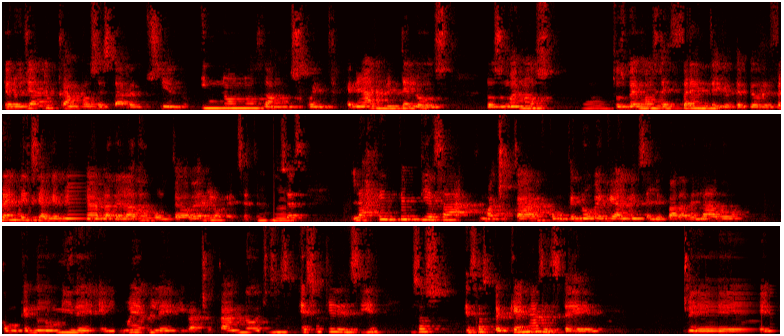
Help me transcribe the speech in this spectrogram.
pero ya tu campo se está reduciendo y no nos damos cuenta. Generalmente los, los humanos nos vemos de frente, yo te veo de frente y si alguien me habla de lado, volteo a verlo, etc. Entonces, la gente empieza a chocar, como que no ve que alguien se le para de lado, como que no mide el mueble y va chocando. Entonces, eso quiere decir, esos, esas pequeñas este, eh,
